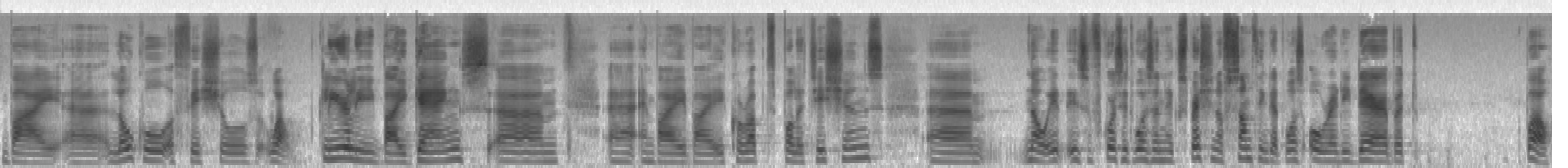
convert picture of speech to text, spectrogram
by uh, local officials, well, clearly by gangs um, uh, and by, by corrupt politicians. Um, no, it is, of course, it was an expression of something that was already there, but, well,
